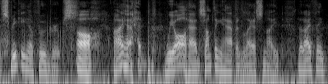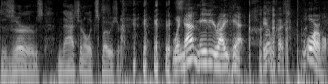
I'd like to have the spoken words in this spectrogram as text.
speaking of food groups, Oh, I had, we all had something happen last night that I think deserves national exposure. When that meteorite hit, it was horrible.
